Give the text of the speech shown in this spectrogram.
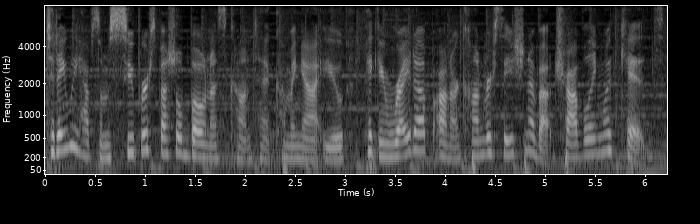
Today, we have some super special bonus content coming at you, picking right up on our conversation about traveling with kids.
